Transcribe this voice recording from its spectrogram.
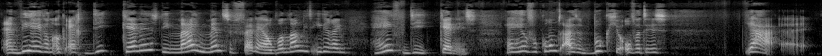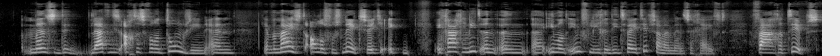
En wie heeft dan ook echt die kennis die mijn mensen verder helpt? Want lang niet iedereen heeft die kennis. Heel veel komt uit het boekje of het is, ja, eh, mensen laten iets achter van een tong zien. En ja, bij mij is het alles voor niks. Weet je, ik, ik ga hier niet een, een, uh, iemand invliegen die twee tips aan mijn mensen geeft. Vage tips.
